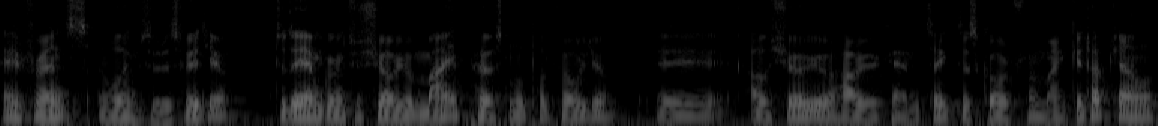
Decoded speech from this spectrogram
Hey friends and welcome to this video. Today I'm going to show you my personal portfolio. Uh, I'll show you how you can take this code from my GitHub channel,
